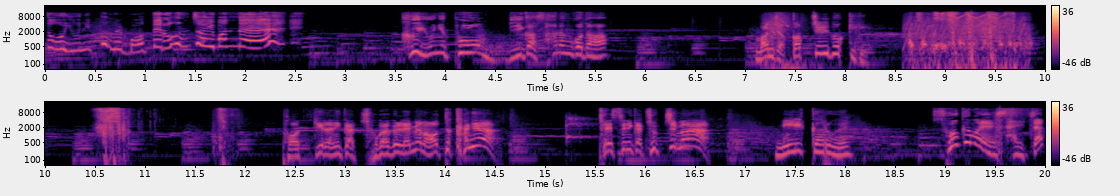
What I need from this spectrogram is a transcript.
너 유니폼을 멋대로 훔쳐 입었네. 그 유니폼 네가 사는 거다. 먼저 껍질 벗기기. 벗기라니까 조각을 내면 어떡하냐! 됐으니까 죽지 마! 밀가루에 소금을 살짝?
